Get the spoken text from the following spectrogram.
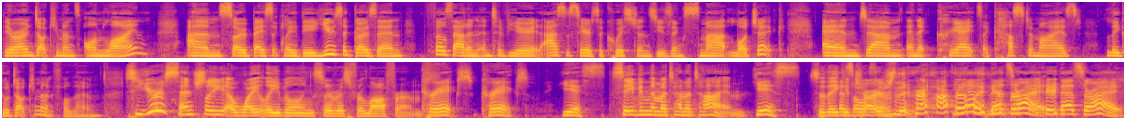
their own documents online. Um, so basically, their user goes in, fills out an interview, it asks a series of questions using smart logic, and um, and it creates a customized legal document for them. So you're essentially a white labeling service for law firms, Correct. Correct. Yes. saving them a ton of time, Yes. so they could That's charge awesome. their hourly yeah, that's right. That's right.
